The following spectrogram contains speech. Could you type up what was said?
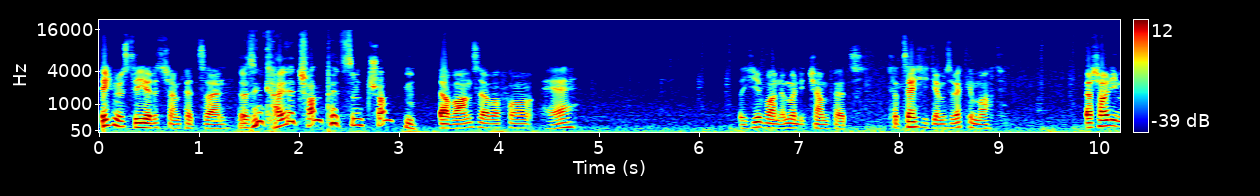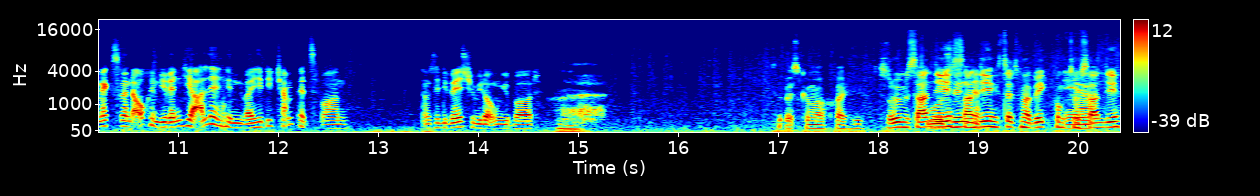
Ich müsste hier das Jump Pad sein. Da sind keine Jumppads zum Jumpen. Da waren sie aber vor. Hä? Also hier waren immer die Jump Pads. Tatsächlich, die haben es weggemacht. Da schau, die Max rennt auch hin. Die rennen hier alle hin, weil hier die Jump Pads waren. Dann haben sie die Base schon wieder umgebaut. So, das können wir auch frei. Drüben Sandy, Sandy, setz mal Wegpunkt zum Ja. Sandy.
